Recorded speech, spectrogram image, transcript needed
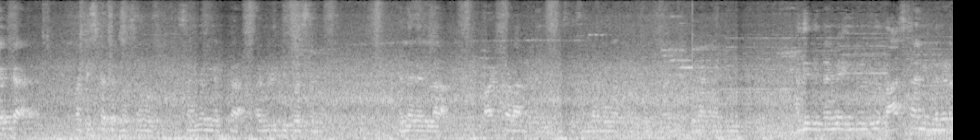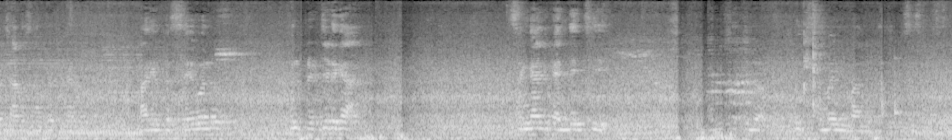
యొక్క పటిష్టత కోసము సంఘం యొక్క అభివృద్ధి కోసము ఎల్లవెల్ల పాటుపడాలని సందర్భంగా కోరుకుంటున్నాను. అదేవిధంగా ఈరోజు రాష్ట్రానికి వెళ్ళడం చాలా సంతోషకరం. వారి యొక్క సేవలు ఫుల్ ఫ్లెడ్జెడ్గా సంఘానికి అందించి భవిష్యత్తులో సమయం ఇవ్వాలని చెప్పేసి సందర్భంగా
